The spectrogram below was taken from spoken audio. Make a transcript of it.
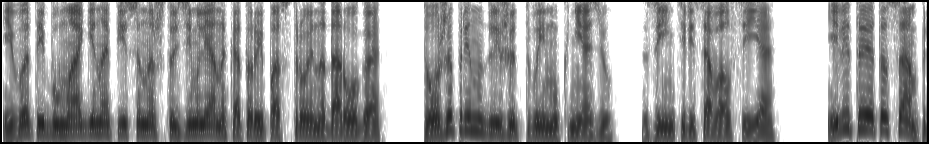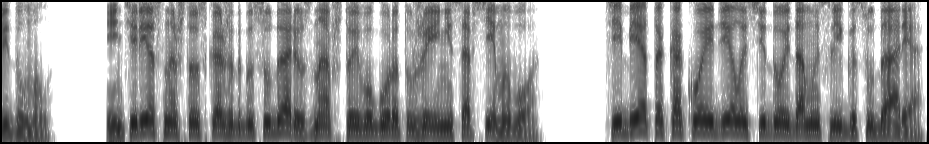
И в этой бумаге написано, что земля, на которой построена дорога, тоже принадлежит твоему князю, заинтересовался я. Или ты это сам придумал? Интересно, что скажет государь, узнав, что его город уже и не совсем его. Тебе-то какое дело, седой, до мыслей государя?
